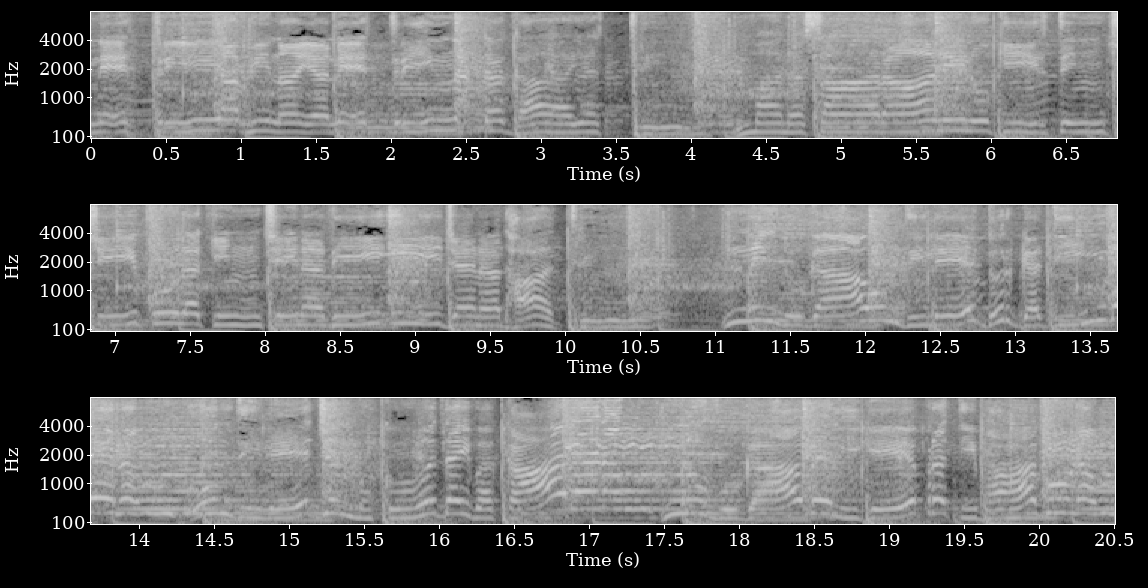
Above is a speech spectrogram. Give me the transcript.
అభినేత్రి అభినయ నేత్రి నట గాయత్రి. మనసారా నేను కీర్తించి పులకించినది ఈ జనధాత్రి. నిండుగా ఉందిలే దుర్గ దీవెనం ఉందిలే జన్మకో దైవ కారణం. నువ్వుగా వెలిగే ప్రతిభాగుణం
